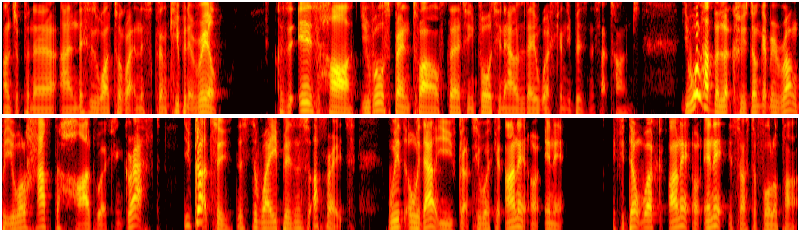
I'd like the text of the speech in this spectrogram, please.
entrepreneur. And this is what I talk about in this kind of keeping it real. Because it is hard. You will spend 12, 13, 14 hours a day working your business at times. You will have the luxuries, don't get me wrong, but you will have the hard work and graft. You've got to. This is the way business operates. With or without you, you've got to work on it or in it. If you don't work on it or in it, it starts to fall apart.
